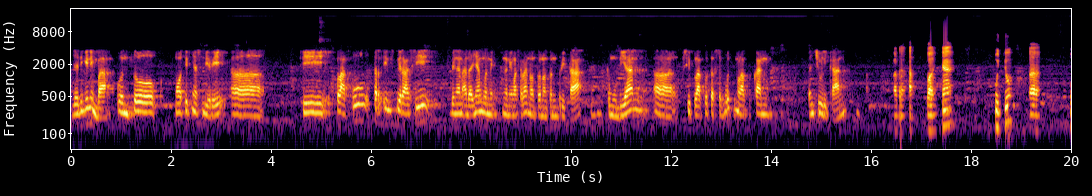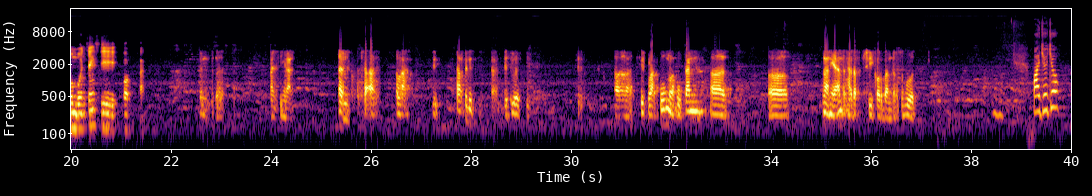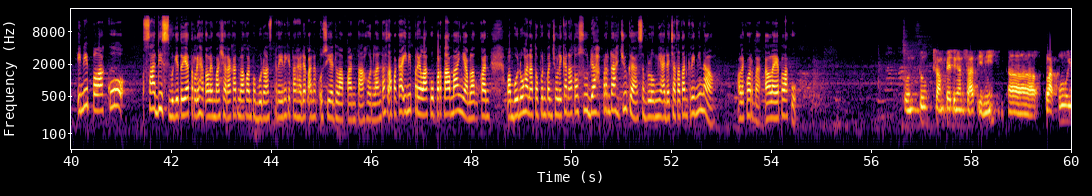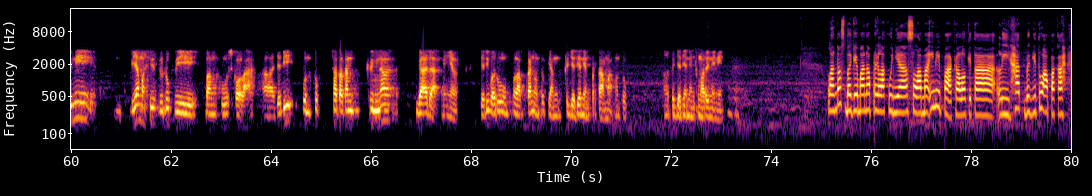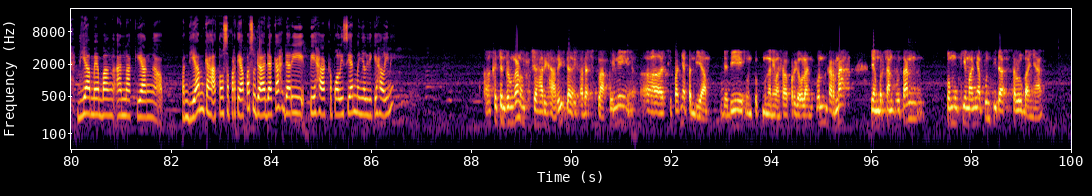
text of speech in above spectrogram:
Jadi gini Mbak, untuk motifnya sendiri, uh, si pelaku terinspirasi dengan adanya mengenai masalah nonton-nonton berita, uh-huh. Kemudian uh, si pelaku tersebut melakukan penculikan. Pada awalnya ujung uh, membonceng si korban. Dan, dan saat setelah sampai di, itu uh, si pelaku melakukan uh, uh, penganiayaan terhadap si korban tersebut. Pak Jojo, ini pelaku sadis begitu ya terlihat oleh masyarakat melakukan pembunuhan seperti ini terhadap anak usia 8 tahun. Lantas apakah ini perilaku pertamanya melakukan pembunuhan ataupun penculikan atau sudah pernah juga sebelumnya ada catatan kriminal oleh korban oleh pelaku? Untuk sampai dengan saat ini uh, pelaku ini dia masih duduk di bangku sekolah. Uh, jadi untuk catatan kriminal nggak ada, Nihil. Jadi baru melakukan untuk yang kejadian yang pertama untuk uh, kejadian yang kemarin ini. Lantas bagaimana perilakunya selama ini Pak? Kalau kita lihat begitu apakah dia memang anak yang uh, pendiamkah atau seperti apa? Sudah adakah dari pihak kepolisian menyelidiki hal ini? Uh, kecenderungan untuk sehari-hari daripada si pelaku ini uh, sifatnya pendiam. Jadi untuk mengenai masalah pergaulan pun karena yang bersangkutan pemukimannya pun tidak terlalu banyak.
